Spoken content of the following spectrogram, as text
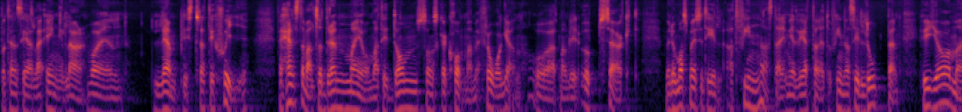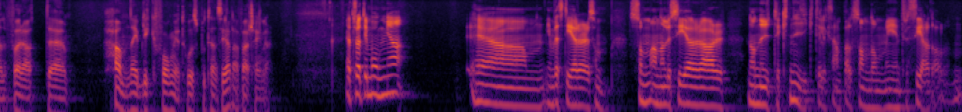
potentiella änglar, vad är en lämplig strategi? För helst av allt så drömmer man ju om att det är de som ska komma med frågan och att man blir uppsökt. Men då måste man ju se till att finnas där i medvetandet och finnas i loopen. Hur gör man för att eh, hamna i blickfånget hos potentiella affärsänglar? Jag tror att det är många eh, investerare som, som analyserar någon ny teknik till exempel som de är intresserade av.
